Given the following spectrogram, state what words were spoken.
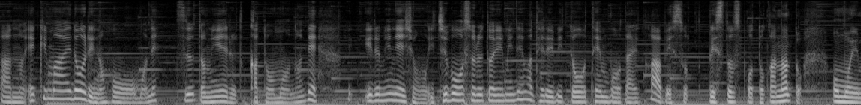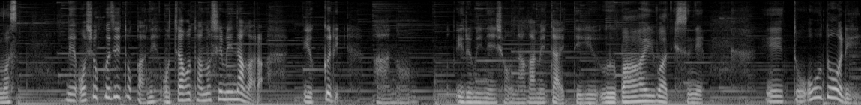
あの駅前通りの方もねずっと見えるかと思うのでイルミネーションを一望するという意味ではテレビと展望台がベストベストスポットかなと思います。でお食事とかねお茶を楽しみながらゆっくりあのイルミネーションを眺めたいっていう場合はですねえっ、ー、と大通り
